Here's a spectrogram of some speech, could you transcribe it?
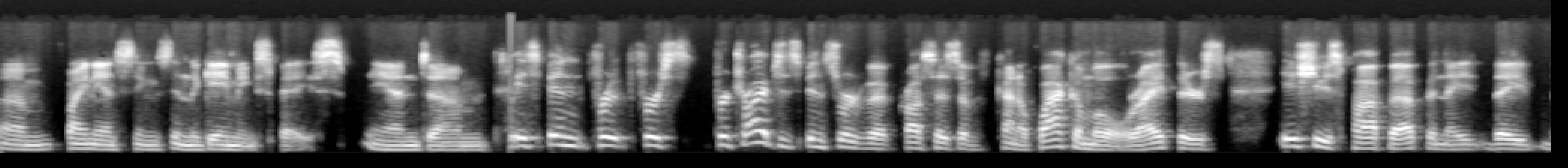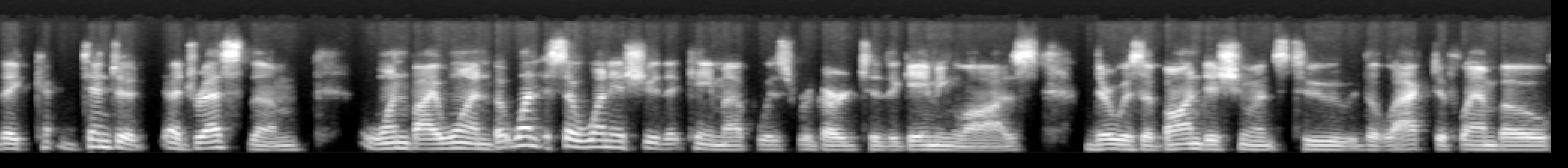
um, financings in the gaming space, and um, it's been for for for tribes. It's been sort of a process of kind of whack a mole, right? There's issues pop up, and they they they tend to address them one by one. But one, so one issue that came up was regard to the gaming laws. There was a bond issuance to the Lac du Flambeau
